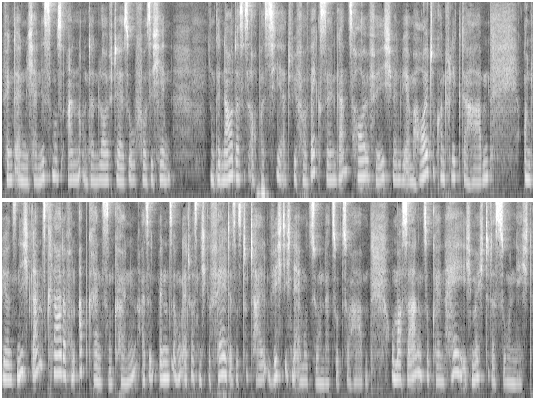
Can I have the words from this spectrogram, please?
fängt ein Mechanismus an und dann läuft er so vor sich hin. Und genau das ist auch passiert. Wir verwechseln ganz häufig, wenn wir im Heute Konflikte haben, und wir uns nicht ganz klar davon abgrenzen können, also wenn uns irgendetwas nicht gefällt, ist es total wichtig, eine Emotion dazu zu haben, um auch sagen zu können, hey, ich möchte das so nicht.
